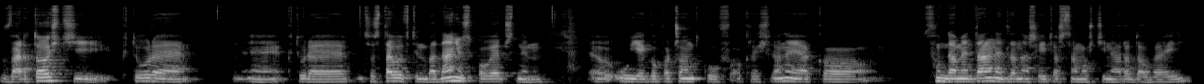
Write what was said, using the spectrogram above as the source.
wartości, które, e, które zostały w tym badaniu społecznym e, u jego początków określone jako fundamentalne dla naszej tożsamości narodowej,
